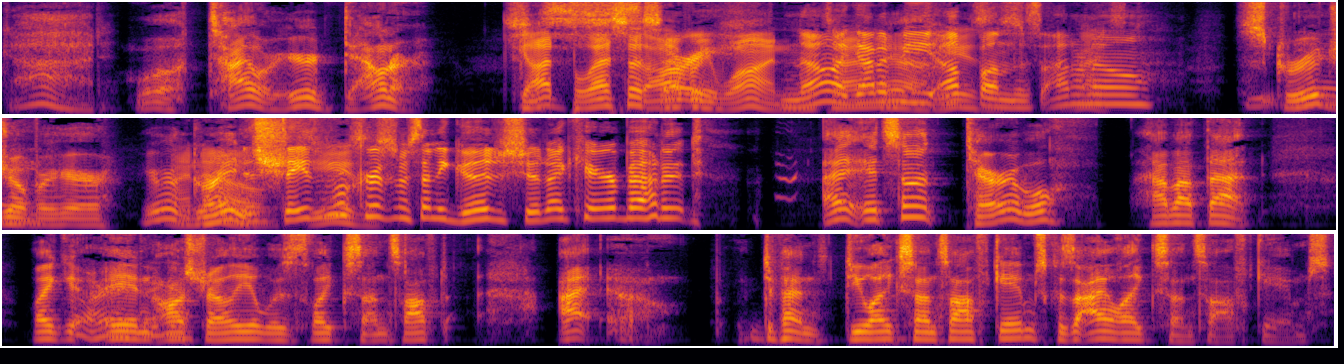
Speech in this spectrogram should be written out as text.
God, Whoa, Tyler, you're a downer. God bless us, Sorry. everyone. No, I gotta be Yeah. up on Jesus this. I don't Christ. know. Scrooge Yay. over here. You're a I know. Grinch. Is Daze Before Jesus. Christmas any good? Should I care about it? I, it's not terrible. How about that? Like All right, in there you go. Australia, it was like Sunsoft. I uh, depends. Do you like Sunsoft games? Because I like Sunsoft games,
